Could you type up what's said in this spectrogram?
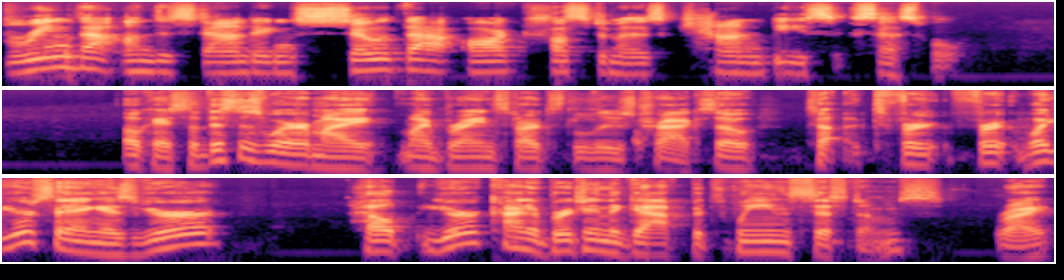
bring that understanding so that our customers can be successful okay so this is where my my brain starts to lose track. So to, for for what you're saying is you're help you're kind of bridging the gap between systems right?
